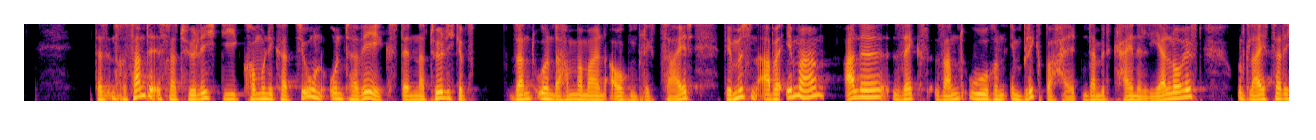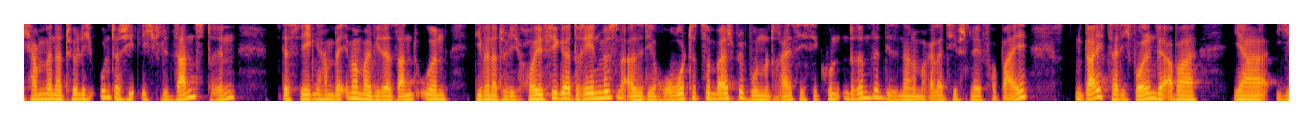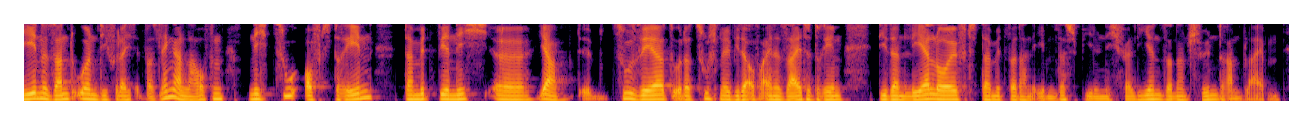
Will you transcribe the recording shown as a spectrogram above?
Das Interessante ist natürlich die Kommunikation unterwegs, denn natürlich gibt's Sanduhren, da haben wir mal einen Augenblick Zeit. Wir müssen aber immer alle sechs Sanduhren im Blick behalten, damit keine leer läuft. Und gleichzeitig haben wir natürlich unterschiedlich viel Sand drin. Deswegen haben wir immer mal wieder Sanduhren, die wir natürlich häufiger drehen müssen. Also die rote zum Beispiel, wo nur 30 Sekunden drin sind, die sind dann immer relativ schnell vorbei. Und gleichzeitig wollen wir aber ja jene Sanduhren, die vielleicht etwas länger laufen, nicht zu oft drehen, damit wir nicht äh, ja zu sehr oder zu schnell wieder auf eine Seite drehen, die dann leer läuft, damit wir dann eben das Spiel nicht verlieren, sondern schön dranbleiben.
